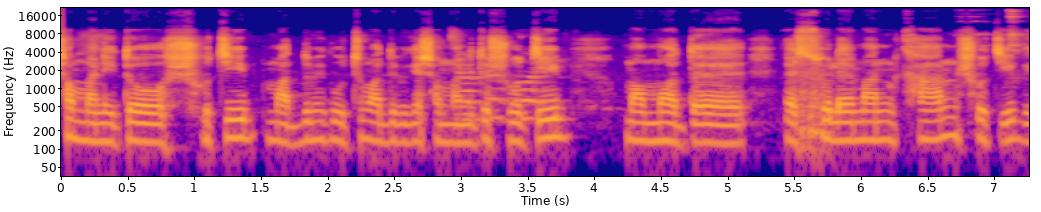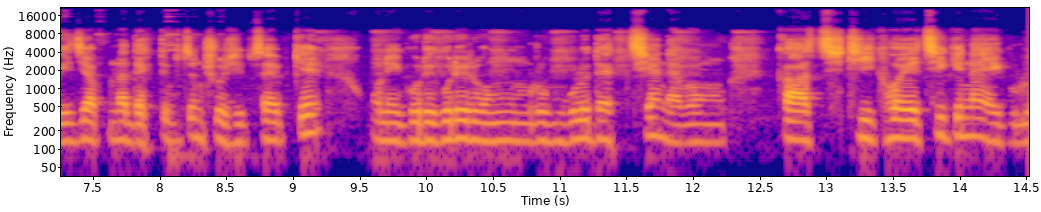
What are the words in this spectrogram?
সম্মানিত সচিব, মাধ্যমিক, উচ্চ মাধ্যমিকের সম্মানিত সচিব মোহাম্মদ সুলেমান খান সচিব। এই যে আপনারা দেখতে পাচ্ছেন সচিব সাহেবকে, উনি ঘুরে ঘুরে রুম, রুমগুলো দেখছেন এবং কাজ ঠিক হয়েছে কিনা এগুলো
